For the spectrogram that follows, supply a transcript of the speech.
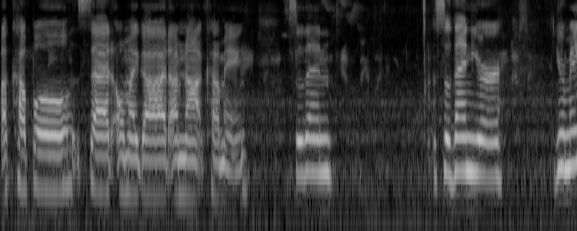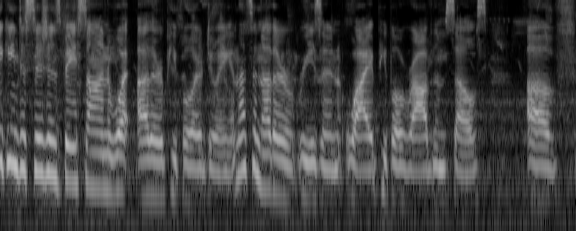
a couple said, "Oh my God, I'm not coming." So then, so then you're you're making decisions based on what other people are doing, and that's another reason why people rob themselves of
